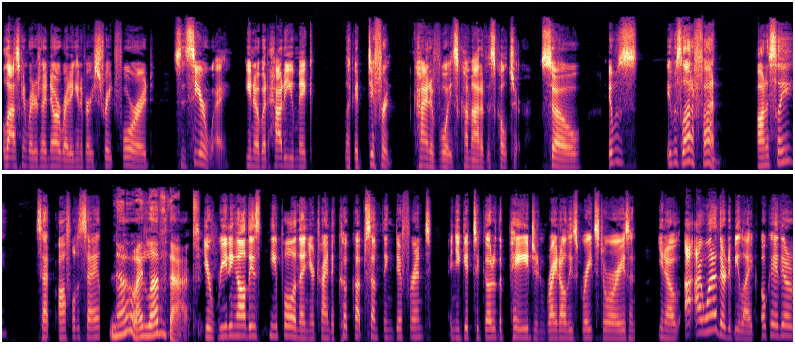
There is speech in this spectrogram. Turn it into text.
Alaskan writers I know are writing in a very straightforward, sincere way, you know, but how do you make like a different kind of voice come out of this culture? So it was it was a lot of fun. Honestly, is that awful to say? No, I love that. You're reading all these people and then you're trying to cook up something different and you get to go to the page and write all these great stories. And, you know, I, I wanted there to be like, okay, there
